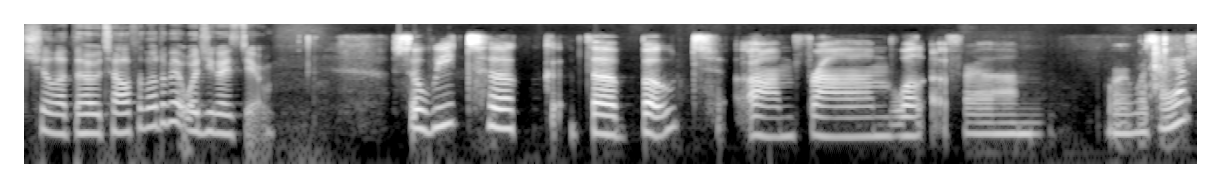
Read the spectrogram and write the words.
chill at the hotel for a little bit? What did you guys do? So we took the boat um, from well from where was I at?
